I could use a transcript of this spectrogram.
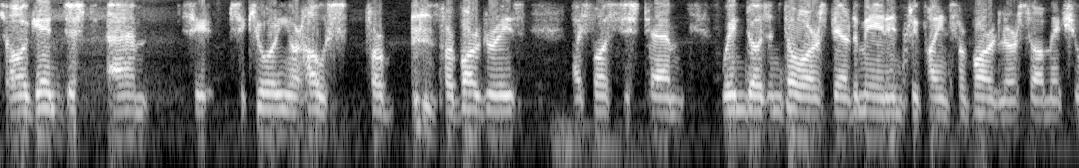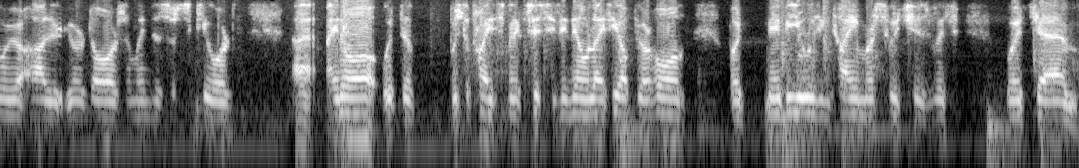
So again, just um, se- securing your house for for burglaries. I suppose just um, windows and doors, they're the main entry points for burglars, so make sure your all your doors and windows are secured. Uh, I know with the with the price of electricity now lighting up your home, but maybe using timer switches with with um,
